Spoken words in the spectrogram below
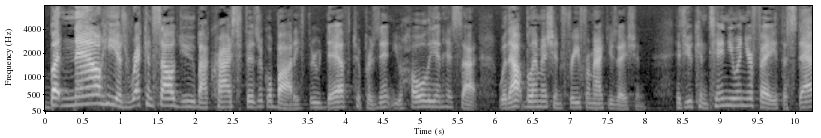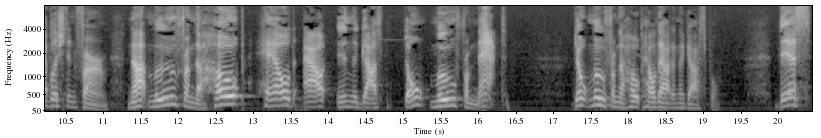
But now he has reconciled you by Christ's physical body through death to present you holy in his sight, without blemish and free from accusation if you continue in your faith, established and firm, not move from the hope held out in the gospel. Don't move from that. Don't move from the hope held out in the gospel. This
